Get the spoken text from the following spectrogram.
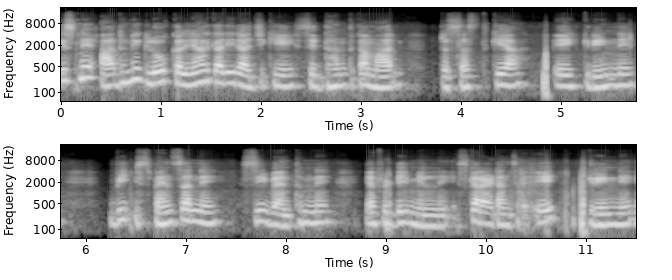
किसने आधुनिक लोक कल्याणकारी राज्य के सिद्धांत का मार्ग प्रशस्त किया? ए ग्रीन ने बी स्पेंसर ने सी वेंथम ने या फिर डी मिल ने? इसका राइट आंसर है ए ग्रीन ने।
